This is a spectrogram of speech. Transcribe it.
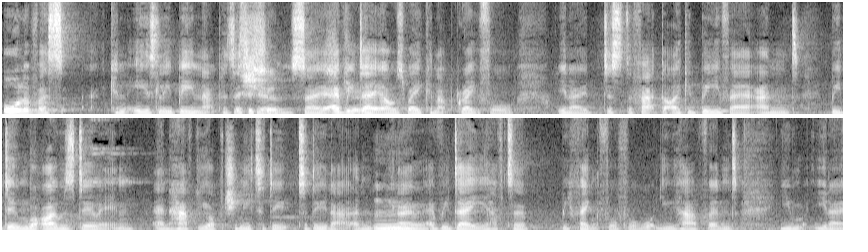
all of us can easily be in that position. Position, So every day I was waking up grateful, you know, just the fact that I could be there and be doing what I was doing and have the opportunity to do to do that. And you know, Mm. every day you have to be thankful for what you have and. You, you know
